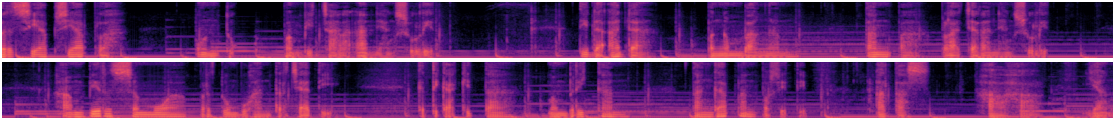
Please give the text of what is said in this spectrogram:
bersiap-siaplah untuk pembicaraan yang sulit. Tidak ada pengembangan tanpa pelajaran yang sulit. Hampir semua pertumbuhan terjadi ketika kita memberikan tanggapan positif atas hal-hal yang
